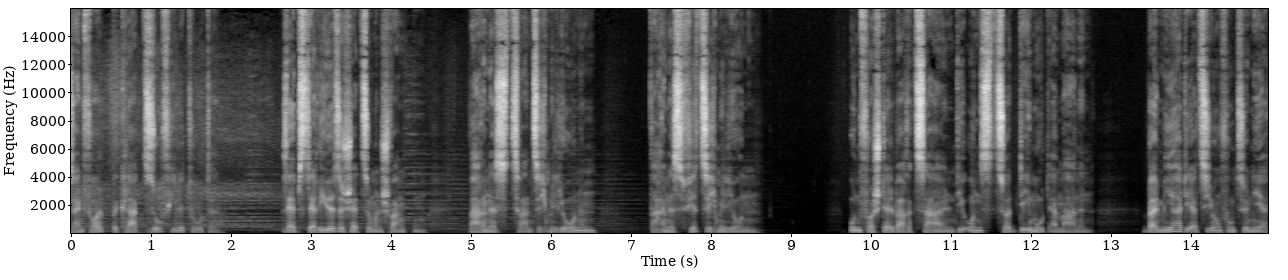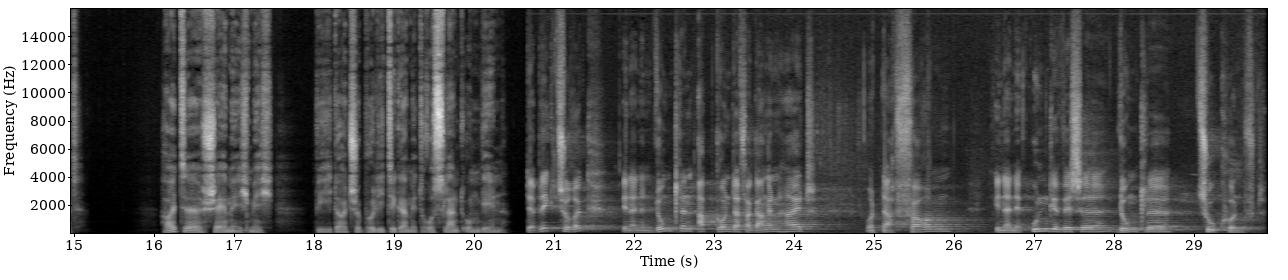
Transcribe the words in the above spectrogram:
Sein Volk beklagt so viele Tote. Selbst seriöse Schätzungen schwanken. Waren es 20 Millionen? Waren es 40 Millionen? Unvorstellbare Zahlen, die uns zur Demut ermahnen. Bei mir hat die Erziehung funktioniert. Heute schäme ich mich, wie deutsche Politiker mit Russland umgehen. Der Blick zurück in einen dunklen Abgrund der Vergangenheit und nach vorn in eine ungewisse, dunkle Zukunft.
